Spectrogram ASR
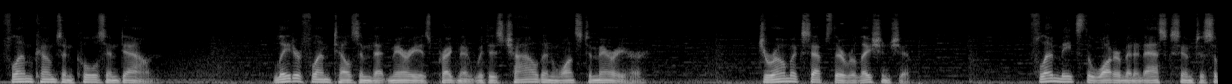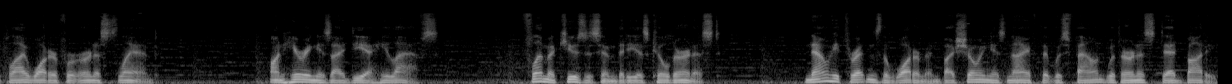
Flem comes and cools him down. Later Flem tells him that Mary is pregnant with his child and wants to marry her. Jerome accepts their relationship. Flem meets the waterman and asks him to supply water for Ernest's land. On hearing his idea he laughs. Flem accuses him that he has killed Ernest. Now he threatens the waterman by showing his knife that was found with Ernest's dead body.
